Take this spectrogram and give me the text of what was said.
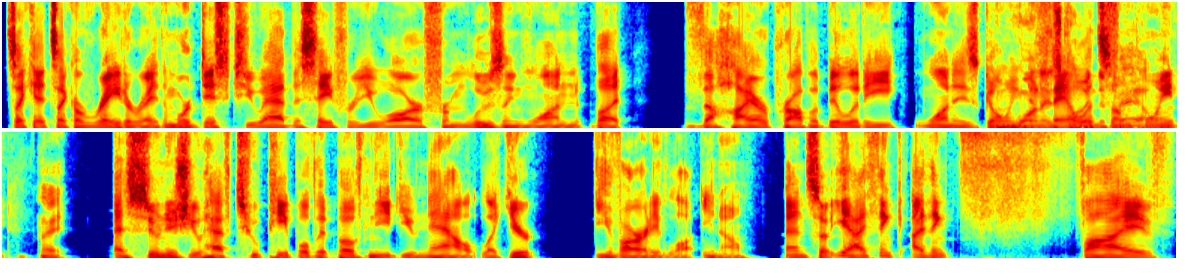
it's like it's like a RAID array the more discs you add the safer you are from losing one but the higher probability one is going One to is fail going at to some fail. point Right. as soon as you have two people that both need you now like you're you've already lost you know and so yeah i think i think five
